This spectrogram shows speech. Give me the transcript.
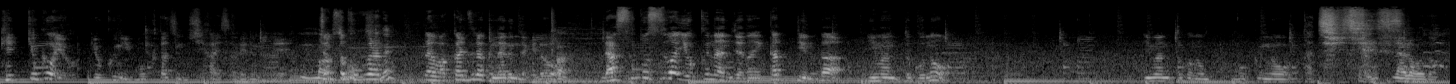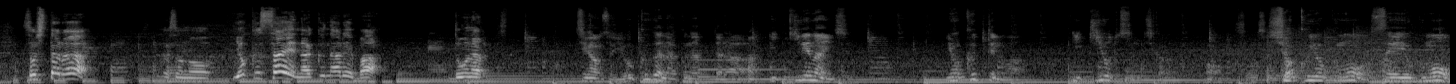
結局は欲欲に僕たちも支配されるんで、まあちょっとここから分かりづらくなるんだけど、はラスボスは欲なんじゃないかっていうのが今んとこの今んとこの僕の立ち位置です。なるほど。そしたらその欲さえなくなればどうなるんですか？違うんですよ。欲がなくなったらは生きれないんですよ。欲っていうのは生きようとする力食欲も性欲もはい。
